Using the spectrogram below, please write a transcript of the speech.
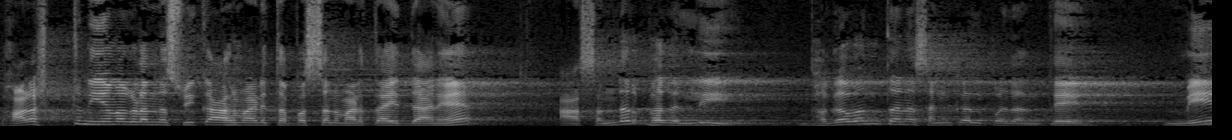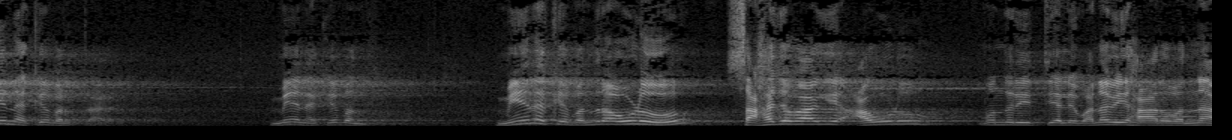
ಬಹಳಷ್ಟು ನಿಯಮಗಳನ್ನು ಸ್ವೀಕಾರ ಮಾಡಿ ತಪಸ್ಸನ್ನು ಮಾಡ್ತಾ ಇದ್ದಾನೆ. ಆ ಸಂದರ್ಭದಲ್ಲಿ ಭಗವಂತನ ಸಂಕಲ್ಪದಂತೆ ಮೇನಕ್ಕೆ ಬರ್ತಾಳೆ. ಮೇನಕ್ಕೆ ಬಂದು, ಮೇನಕ್ಕೆ ಬಂದರೆ ಅವಳು ಸಹಜವಾಗಿ ಅವಳು ಒಂದು ರೀತಿಯಲ್ಲಿ ವನವಿಹಾರವನ್ನು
